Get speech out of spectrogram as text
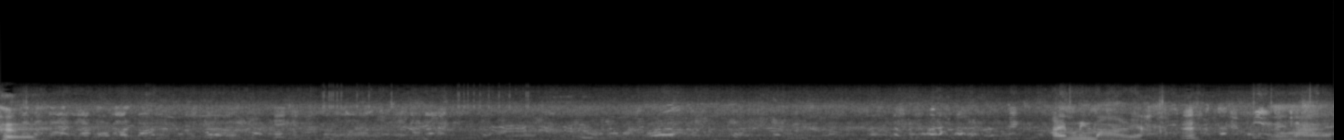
เออไอ้ไม่มาเลยอะฮะไม่มาเลย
